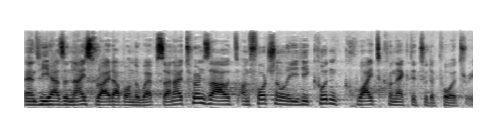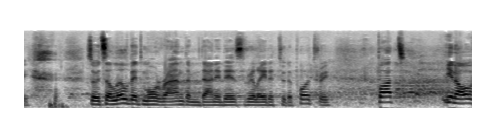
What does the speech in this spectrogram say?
And he has a nice write up on the website. And it turns out, unfortunately, he couldn't quite connect it to the poetry. so it's a little bit more random than it is related to the poetry. But you know,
